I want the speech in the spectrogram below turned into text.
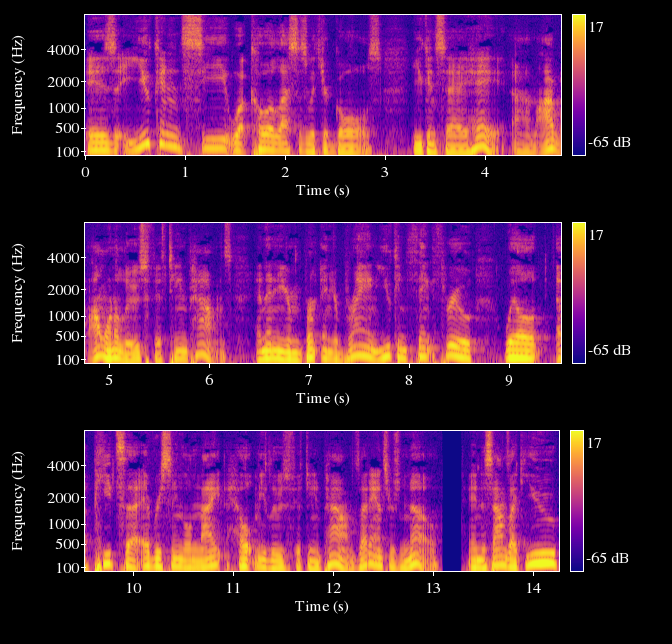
is you can see what coalesces with your goals. You can say, "Hey, um, I, I want to lose 15 pounds," and then in your in your brain, you can think through, "Will a pizza every single night help me lose 15 pounds?" That answer is no. And it sounds like you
